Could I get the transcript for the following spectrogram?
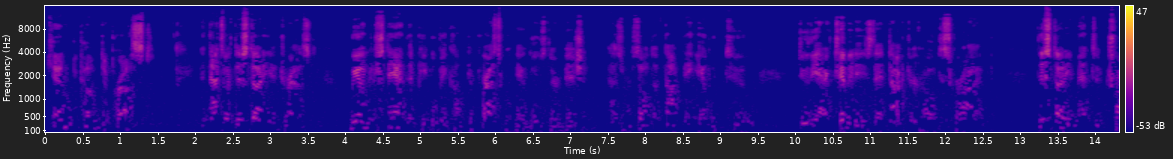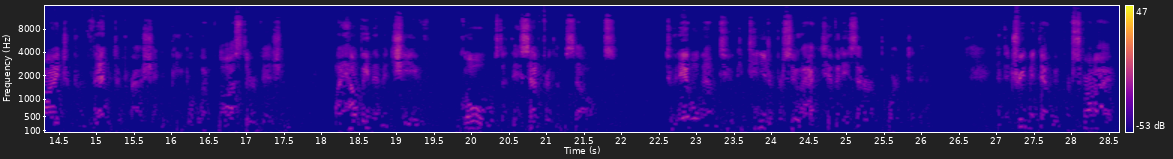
can become depressed. And that's what this study addressed. We understand that people become depressed when they lose their vision as a result of not being able to do the activities that Dr. Ho described. This study meant to try to prevent depression in people who have lost their vision by helping them achieve goals that they set for themselves to enable them to continue to pursue activities that are important to them. And the treatment that we prescribed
